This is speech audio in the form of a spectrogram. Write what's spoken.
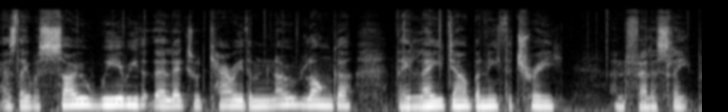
As they were so weary that their legs would carry them no longer, they lay down beneath a tree and fell asleep.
